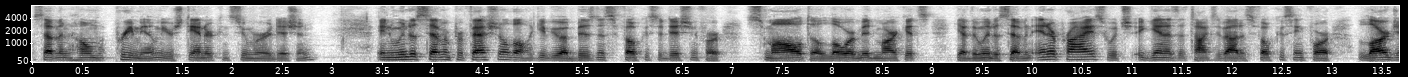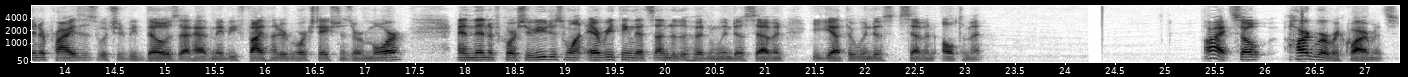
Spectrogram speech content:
7 Home Premium, your standard consumer edition. In Windows 7 Professional, they'll give you a business-focused edition for small to lower mid-markets. You have the Windows 7 Enterprise, which again, as it talks about, is focusing for large enterprises, which would be those that have maybe 500 workstations or more. And then, of course, if you just want everything that's under the hood in Windows 7, you get the Windows 7 Ultimate. All right, so hardware requirements.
